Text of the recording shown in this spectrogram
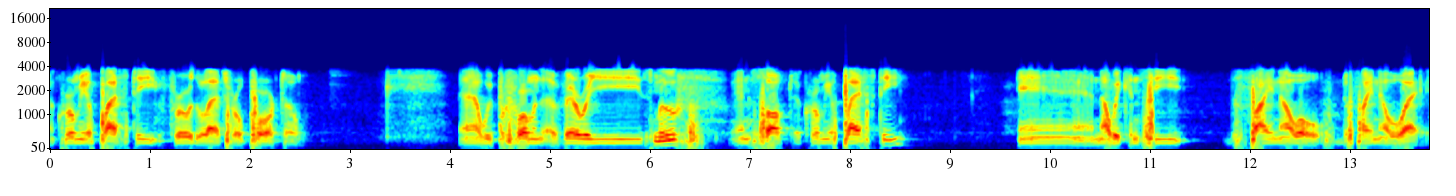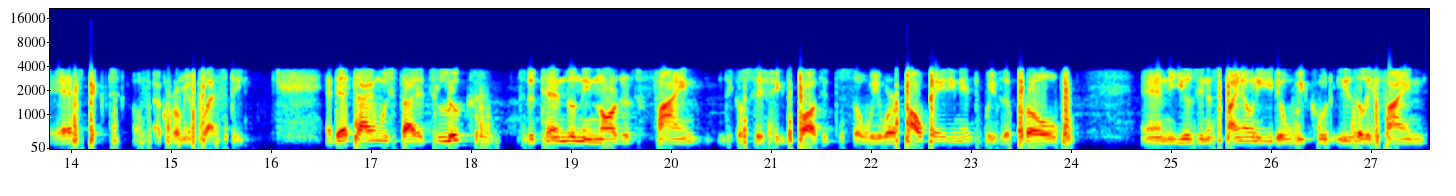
acromioplasty through the lateral portal. Uh, we performed a very smooth and soft acromioplasty, and now we can see the final the final aspect of acromioplasty. At that time, we started to look to the tendon in order to find the calcific deposit. So we were palpating it with the probe, and using a spinal needle, we could easily find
